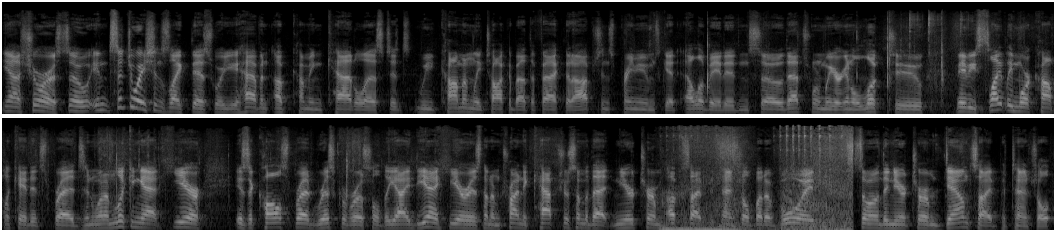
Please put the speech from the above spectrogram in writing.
Yeah, sure. So in situations like this where you have an upcoming catalyst, we commonly talk about the fact that options premiums get elevated. And so that's when we are going to look to maybe slightly more complicated spreads. And what I'm looking at here is a call spread risk reversal. The idea here is that I'm trying to capture some of that near term upside potential, but avoid some of the near term downside potential.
